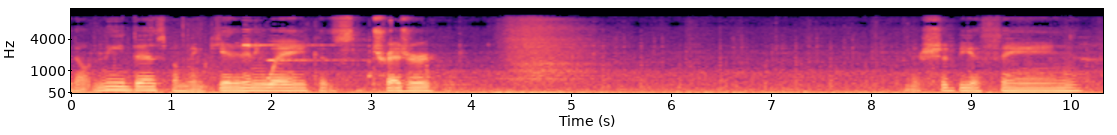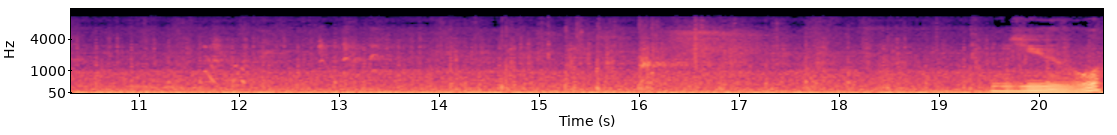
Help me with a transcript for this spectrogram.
Really don't need this, but I'm gonna get it anyway because treasure. There should be a thing. You.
